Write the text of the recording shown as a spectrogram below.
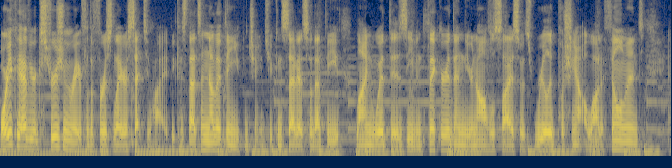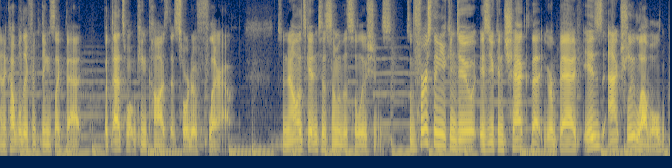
Or you could have your extrusion rate for the first layer set too high, because that's another thing you can change. You can set it so that the line width is even thicker than your nozzle size, so it's really pushing out a lot of filament, and a couple different things like that. But that's what can cause that sort of flare out. So now let's get into some of the solutions. So the first thing you can do is you can check that your bed is actually leveled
